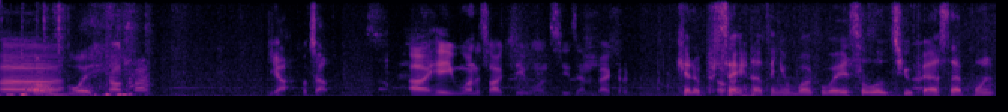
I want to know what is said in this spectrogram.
Uh, Oh, boy. Charles Fry? Yeah, what's up? Uh, he want to talk to you once he's in the back of the. Can I say nothing and walk away? It's a little too past that point.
